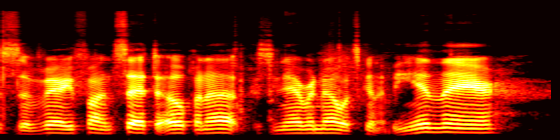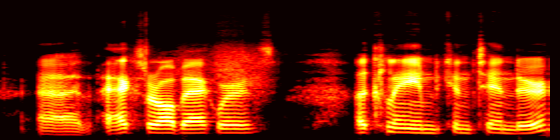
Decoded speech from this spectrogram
This is a very fun set to open up because you never know what's going to be in there. Uh, the packs are all backwards. Acclaimed contender.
